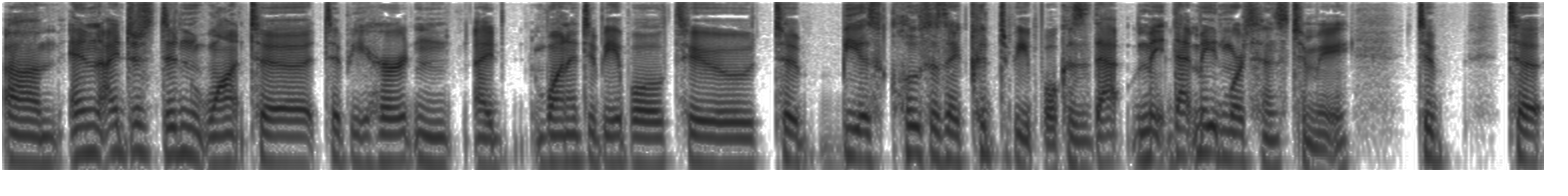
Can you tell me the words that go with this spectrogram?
Um, and I just didn't want to to be hurt, and I wanted to be able to to be as close as I could to people because that made that made more sense to me. To to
